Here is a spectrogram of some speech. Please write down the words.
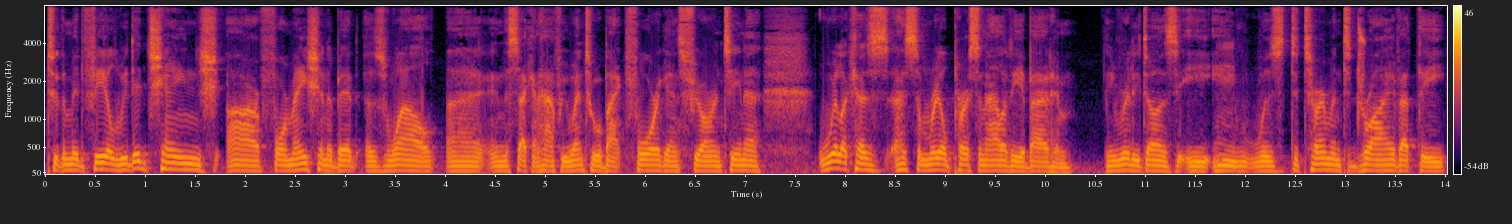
to the midfield. We did change our formation a bit as well uh, in the second half. We went to a back four against Fiorentina. Willock has has some real personality about him. He really does. He he was determined to drive at the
